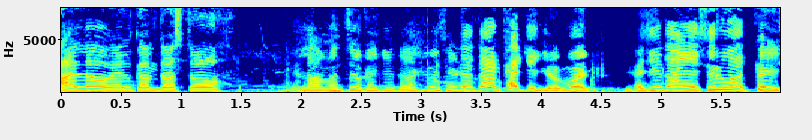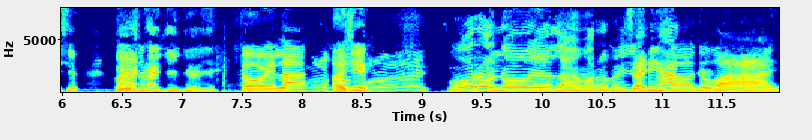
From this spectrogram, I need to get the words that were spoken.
હાલો વેલકમ દોસ્તો. પેલા મનસુખ હજી તો તાર થાકી ગયો બોલ. હજી તો અહીંયા શરૂઆત થઈ છે. તાર થાકી ગયો છે તો એલા હજી? મોરો નો હોય એલા મારો ભાઈ. ચડી જવા દો ભાઈ.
